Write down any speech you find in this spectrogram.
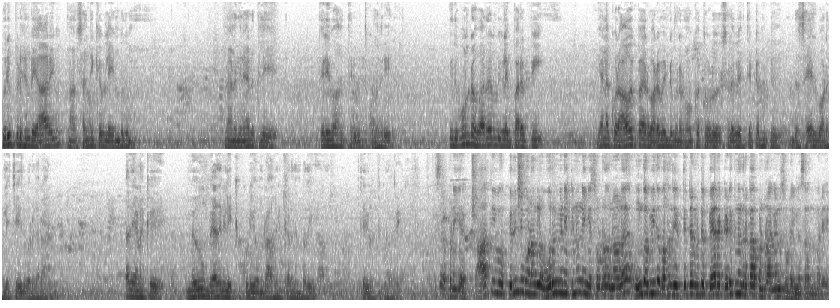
குறிப்பிடுகின்ற யாரையும் நான் சந்திக்கவில்லை என்பதும் நான் இந்த நேரத்திலே தெளிவாக தெரிவித்துக் கொள்கிறேன். இதுபோன்ற வதந்திகளை பரப்பி எனக்கு ஒரு அவைப்பெயர் வர வேண்டும் என்ற நோக்கத்தோடு சில பேர் திட்டமிட்டு இந்த செயல்பாடுகளை செய்து வருகிறார்கள் அது எனக்கு மிகவும் வேதனை அளிக்கக்கூடிய ஒன்றாக இருக்கிறது என்பதை தெரிவித்துக் கொள்கிறேன். சார் இப்போ நீங்கள் அதிமுக பிரிஞ்சு போனவங்களை ஒருங்கிணைக்கணும்னு நீங்கள் சொல்கிறதுனால உங்கள் மீது வதந்தி திட்டமிட்டு பேரை கெடுக்கணுங்கிறக்கா பண்ணுறாங்கன்னு சொல்கிறீங்களா சார் இந்த மாதிரி?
